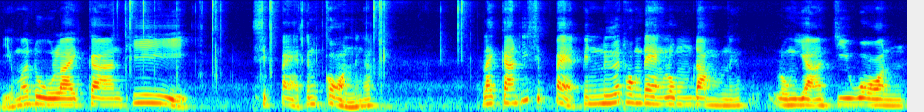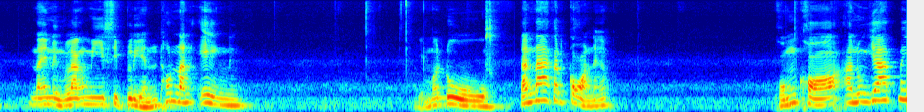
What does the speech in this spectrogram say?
เดี๋ยวมาดูรายการที่ 18 กันก่อนนะครับ รายการที่ 18 เป็นเนื้อทองแดงลมดำนะครับ ลงยาจีวรใน1ลังมี 10 เหรียญเท่านั้นเองนะเดี๋ยวมาดูด้านหน้ากันก่อนนะครับ ผมขออนุญาตไม่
